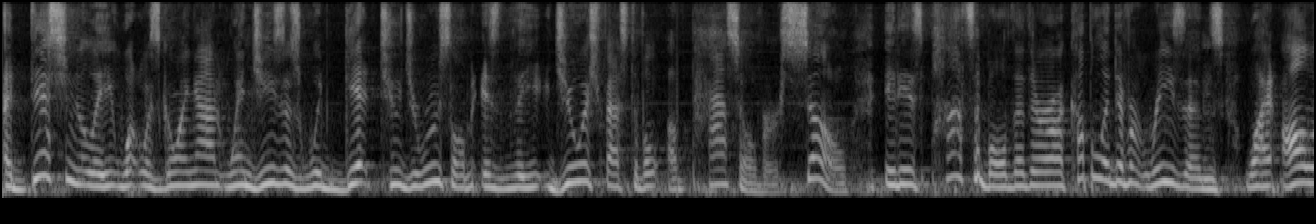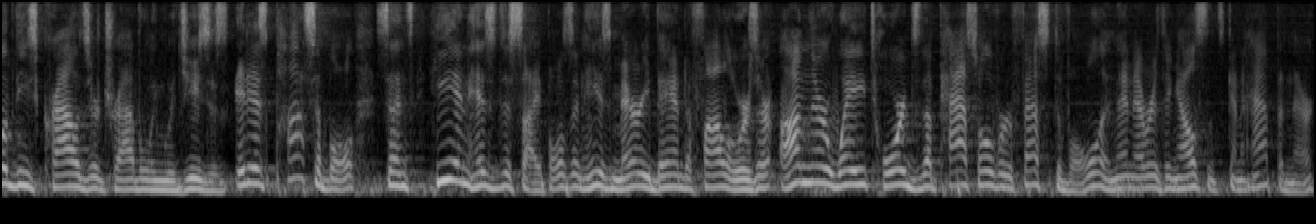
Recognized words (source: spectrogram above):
Additionally, what was going on when Jesus would get to Jerusalem is the Jewish festival of Passover. So it is possible that there are a couple of different reasons why all of these crowds are traveling with Jesus. It is possible, since he and his disciples and his merry band of followers are on their way towards the Passover festival and then everything else that's going to happen there,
